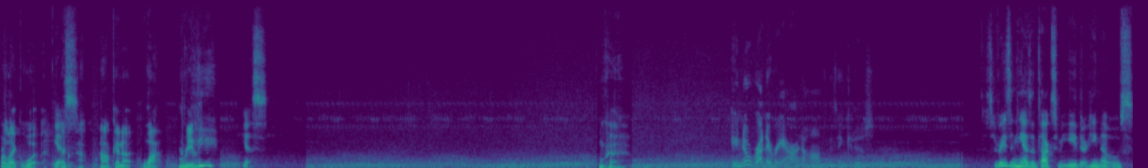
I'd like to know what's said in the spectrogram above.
Or like what Yes. like how can I what really? Yes. Okay. You know, run every hour and a half. I think it is. There's a reason he hasn't talked to me either. He knows.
